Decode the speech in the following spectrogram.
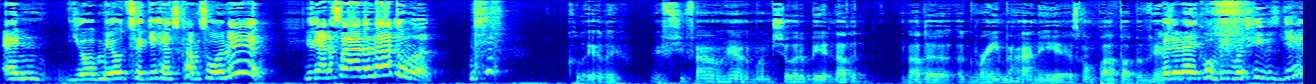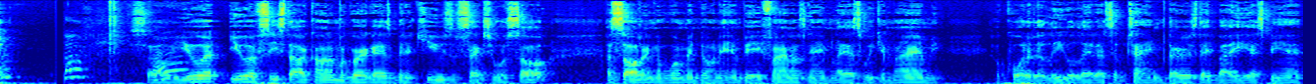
And your meal ticket has come to an end. You gotta find another one. Clearly, if she found him, I'm sure it'll be another another a green behind the ear that's gonna pop up eventually. but it ain't gonna be what he was getting. So, U- UFC star Conor McGregor has been accused of sexual assault, assaulting a woman during the NBA Finals game last week in Miami, according to legal letters obtained Thursday by ESPN.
